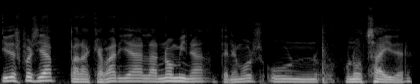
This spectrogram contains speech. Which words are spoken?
Y después ya, para acabar ya la nómina, tenemos un, un outsider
